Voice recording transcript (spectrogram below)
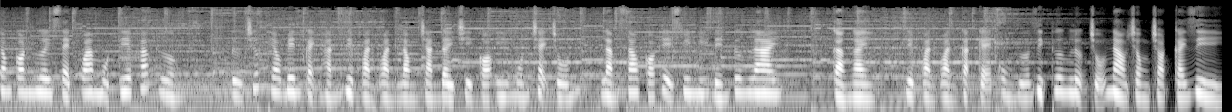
trong con ngươi xẹt qua một tia khác thường. Từ trước theo bên cạnh hắn Diệp Oản Oản lòng tràn đầy chỉ có ý muốn chạy trốn, làm sao có thể suy nghĩ đến tương lai. Cả ngày, Diệp Oản Oản cặn kẽ cùng Hứa Dịch thương lượng chỗ nào trồng trọt cái gì,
